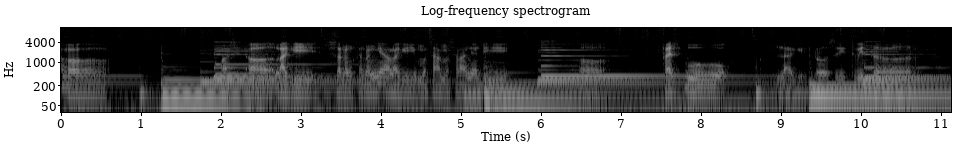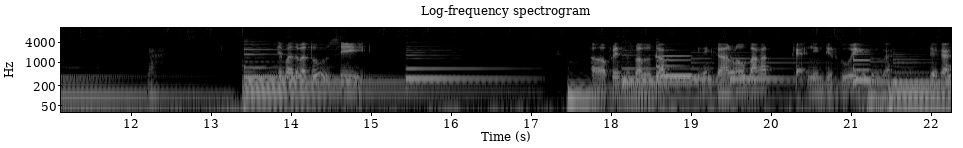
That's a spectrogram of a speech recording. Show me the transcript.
uh, masih uh, lagi seneng-senengnya lagi mesra-mesranya di uh, Facebook lagi terus di Twitter. Nah tiba-tiba tuh si Princess Bubblegum ini galau banget kayak nyindir gue gitu kan. Dia kan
